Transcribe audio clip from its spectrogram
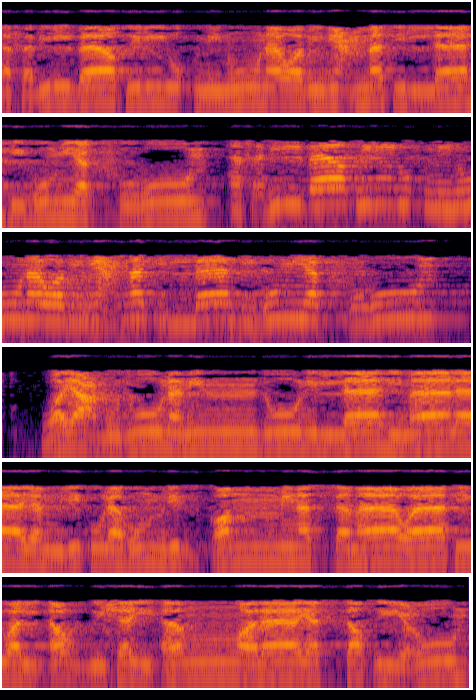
أفبالباطل يؤمنون وبنعمة الله هم يكفرون. أفبالباطل يؤمنون وبنعمة الله هم يكفرون. ويعبدون من دون الله ما لا يملك لهم رزقا من السماوات والأرض شيئا ولا يستطيعون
